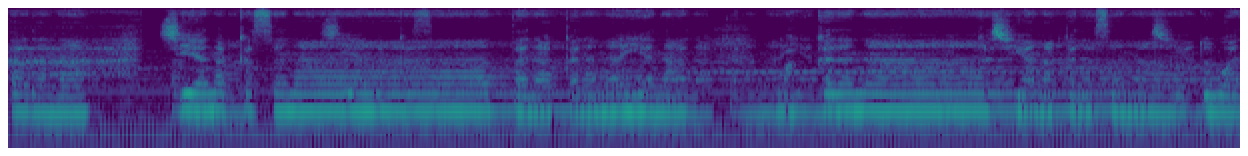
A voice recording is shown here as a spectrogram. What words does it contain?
ただな、しやなかさなたなからなやな、わからなしやなからさな、どわら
